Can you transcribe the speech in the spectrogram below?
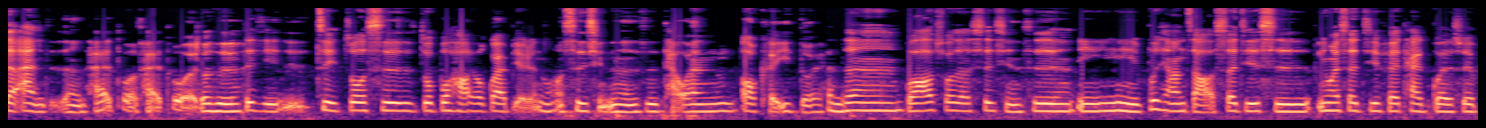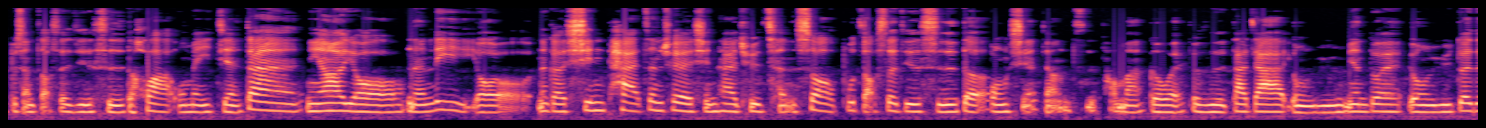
这案子真的太多太多了，就是自己自己做事做不好又怪别人那种事情，真的是台湾 OK 一堆。反正我要说的事情是，你不想找设计师，因为设计费太贵，所以不想找设计师的话，我没意见。但你要有能力，有那个心态，正确的心态去承受不找设计师的风险，这样子好吗？各位，就是大家勇于面对，勇于对。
